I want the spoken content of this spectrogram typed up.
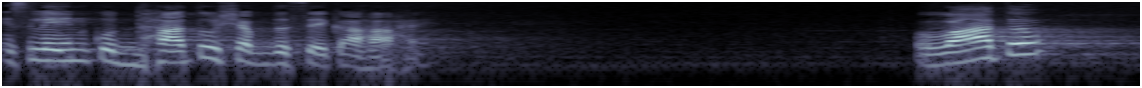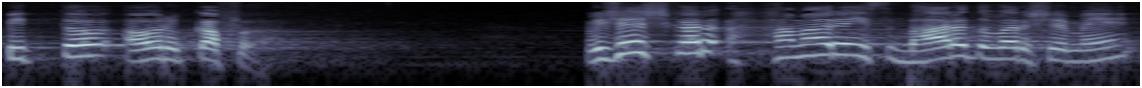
इसलिए इनको धातु शब्द से कहा है। वात, पित्त और कफ। विशेषकर हमारे इस भारतवर्ष में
